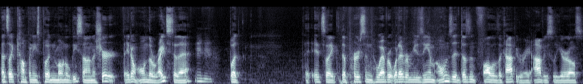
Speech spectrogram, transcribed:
That's like companies putting Mona Lisa on a shirt. They don't own the rights to that. Mm-hmm. but it's like the person whoever whatever museum owns it doesn't follow the copyright obviously or else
